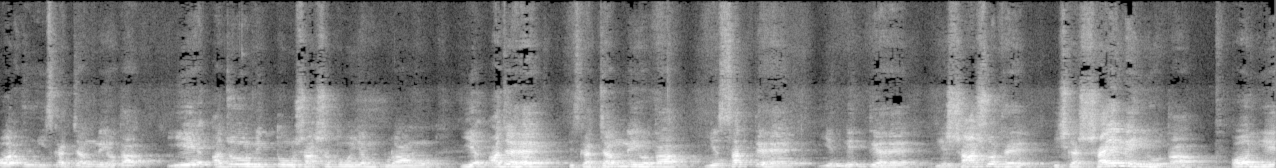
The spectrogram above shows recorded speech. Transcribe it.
और इसका जन्म नहीं होता। ये अजो नित्यो शाश्वतो यम पुराणो। ये अज है, इसका जन्म नहीं होता। ये सत्य है, ये नित्य है, ये शाश्वत है, इसका क्षय नहीं होता और ये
